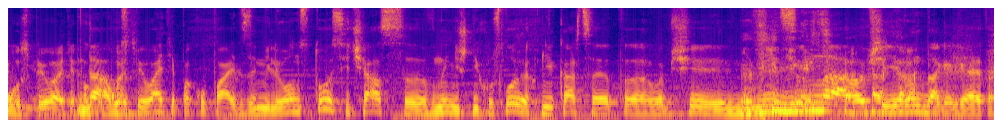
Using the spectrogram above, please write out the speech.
Успевайте покупать. Да, успевайте покупать за миллион сто. Сейчас в нынешних условиях, мне кажется, это вообще не цена, вообще ерунда какая-то.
